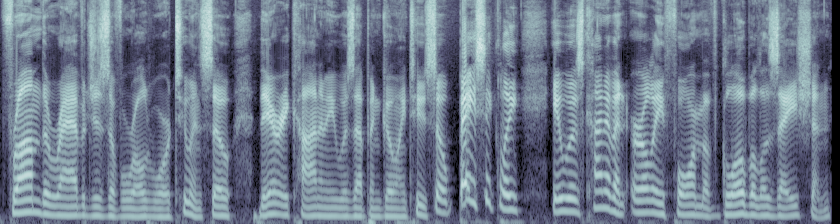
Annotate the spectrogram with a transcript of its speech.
from the ravages of World War II, and so their economy was up and going too. So basically, it was kind of an early form of globalization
